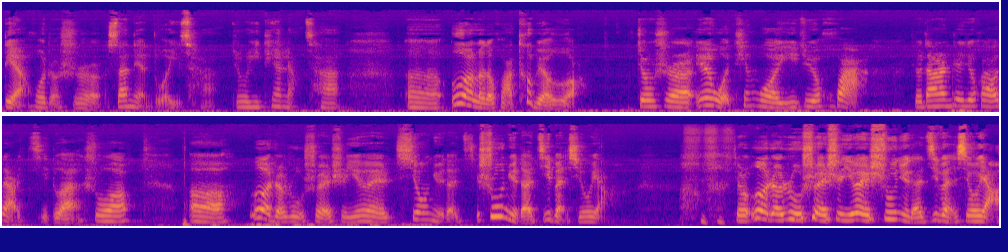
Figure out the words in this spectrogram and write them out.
点或者是三点多一餐，就是一天两餐。呃，饿了的话特别饿，就是因为我听过一句话，就当然这句话有点极端，说，呃，饿着入睡是一位修女的淑女的基本修养，就是饿着入睡是一位淑女的基本修养。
